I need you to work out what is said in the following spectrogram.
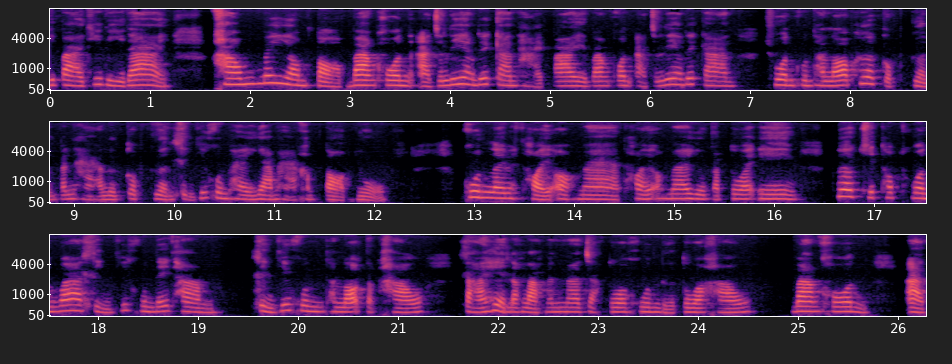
ธิบายที่ดีได้ เขาไม่ยอมตอบบางคนอาจจะเลี่ยงด้วยการหายไป บางคนอาจจะเลี่ยงด้วยการชวนคุณทะเลาะเพื่อกบเกลื่อนปัญหาหรือกบเกลื่อนสิ่งที่คุณพยายามหาคำตอบอยู่ คุณเลยถอยออกมา ถอยออกมาอยู่กับตัวเอง เพื่อคิดทบทวนว่าสิ่งที่คุณได้ทำสิ่งที่คุณทะเลาะกับเขา สาเหตุหลักๆ มันมาจากตัวคุณหรือตัวเขา บางคนอาจ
